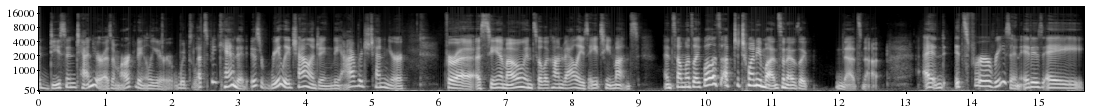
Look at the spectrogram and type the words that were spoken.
a decent tenure as a marketing leader, which let's be candid, is really challenging. The average tenure for a, a CMO in Silicon Valley is 18 months. And someone's like, well, it's up to 20 months. And I was like, it's not. And it's for a reason. It is a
